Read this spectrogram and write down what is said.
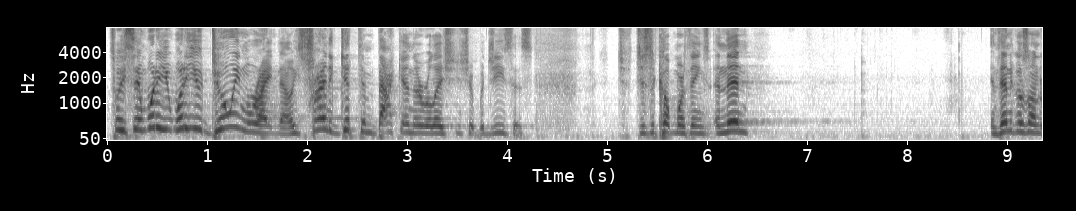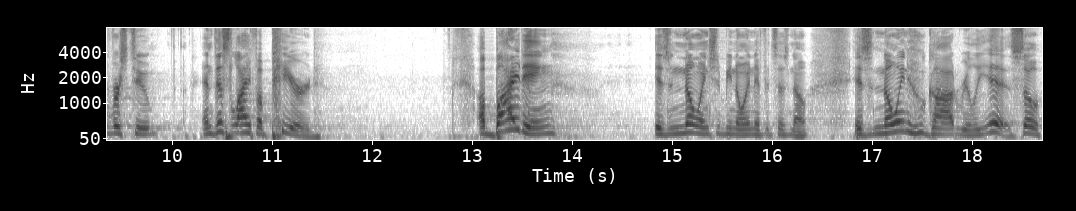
So he's saying, what are, you, what are you doing right now? He's trying to get them back in their relationship with Jesus. Just a couple more things. And then and then it goes on to verse 2 and this life appeared. Abiding is knowing, should be knowing if it says no, is knowing who God really is. So,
